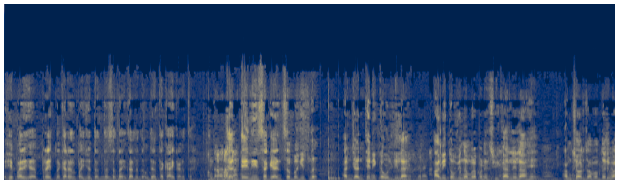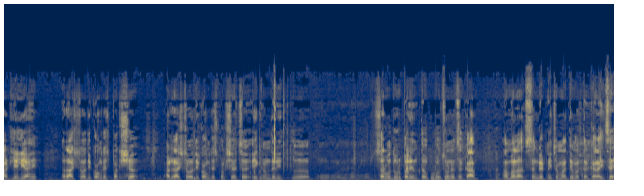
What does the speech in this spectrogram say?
हे पर्य- प्रयत्न करायला पाहिजे होता तसं नाही झालं. जाऊ दे आता काय करता जनतेने सगळ्यांचं बघितलं आणि जनतेने कौल दिलाय. आम्ही तो विनम्रपणे स्वीकारलेला आहे. आमच्यावर जबाबदारी वाढलेली आहे. राष्ट्रवादी काँग्रेस पक्ष आणि राष्ट्रवादी काँग्रेस पक्षाचं एकंदरीत सर्व दूरपर्यंत पोहोचवण्याचं काम आम्हाला संघटनेच्या माध्यमातून करायचंय.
